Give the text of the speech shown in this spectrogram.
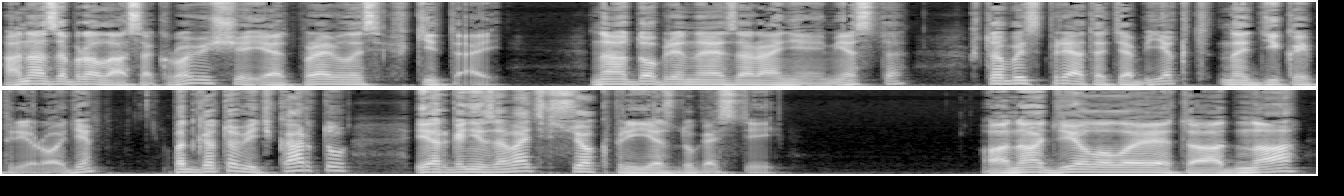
Она забрала сокровища и отправилась в Китай, на одобренное заранее место, чтобы спрятать объект на дикой природе, подготовить карту и организовать все к приезду гостей. «Она делала это одна?» –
